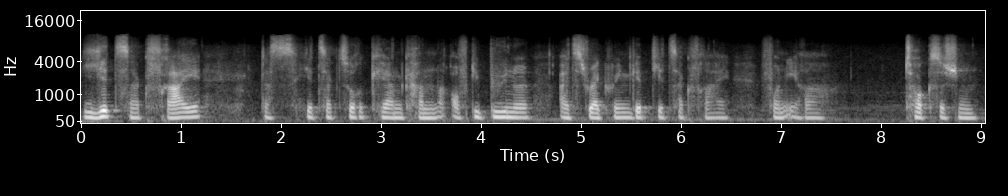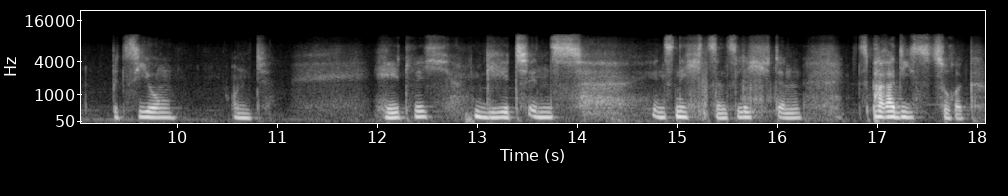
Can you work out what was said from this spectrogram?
Jitzak frei, dass Jitzak zurückkehren kann auf die Bühne als Drag Queen, gibt Jitzak frei von ihrer toxischen Beziehung und Hedwig geht ins, ins Nichts, ins Licht, ins Paradies zurück.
